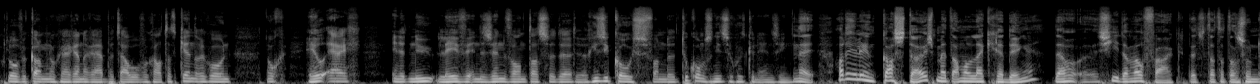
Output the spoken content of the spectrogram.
geloof ik, kan ik me nog herinneren, hebben we het daarover gehad. Dat kinderen gewoon nog heel erg in het nu leven in de zin van dat ze de, de risico's van de toekomst niet zo goed kunnen inzien. Nee. Hadden jullie een kast thuis met allemaal lekkere dingen? Daar eh, zie je dan wel vaak. Dat, dat het dan zo'n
